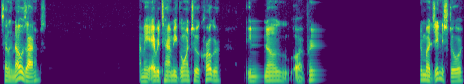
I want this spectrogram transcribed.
selling those items. I mean, every time you go into a Kroger, you know, or pretty much any store,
